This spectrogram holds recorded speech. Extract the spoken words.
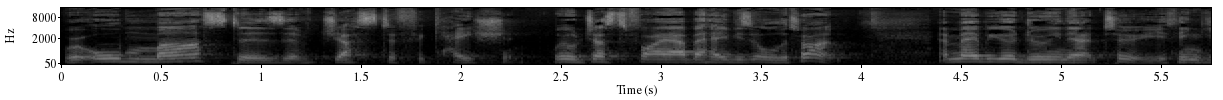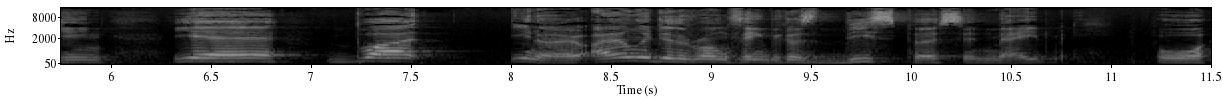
We're all masters of justification. We'll justify our behaviors all the time. And maybe you're doing that too. You're thinking, yeah, but, you know, I only do the wrong thing because this person made me. Or,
